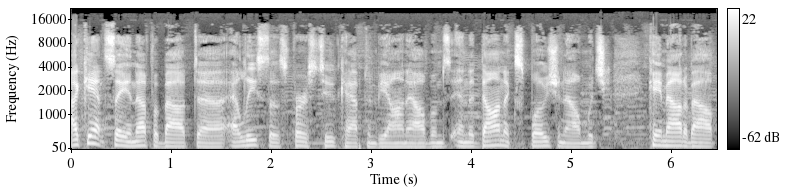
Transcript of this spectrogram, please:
I can't say enough about uh, at least those first two Captain Beyond albums and the Dawn Explosion album, which came out about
